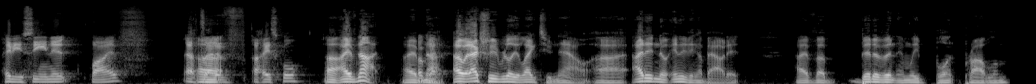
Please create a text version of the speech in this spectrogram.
Have you seen it live outside Uh, of a high school? Uh, I have not. I have Okay. not. I would actually really like to now. Uh, I didn't know anything about it. I have a bit of an Emily Blunt problem,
